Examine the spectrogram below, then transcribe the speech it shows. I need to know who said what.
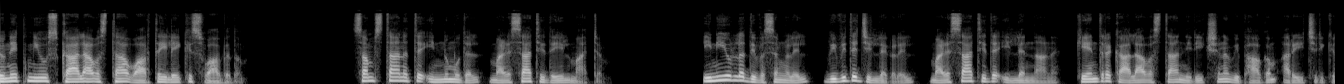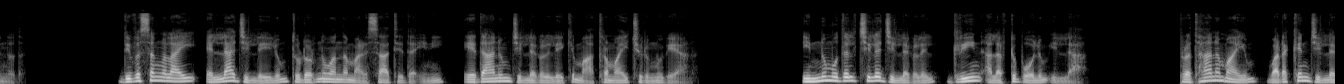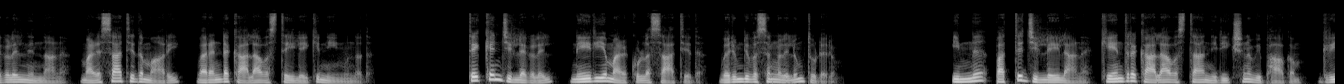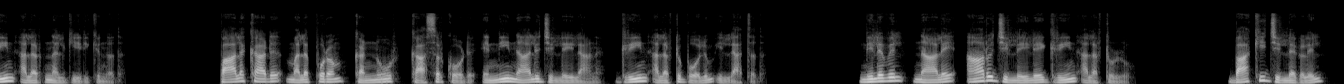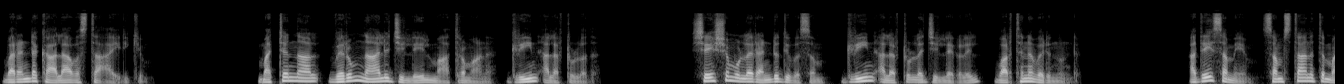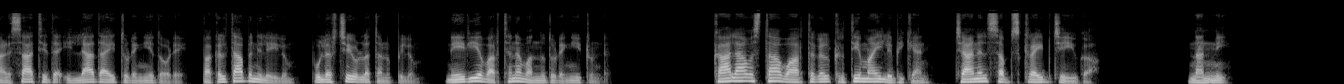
Speaker 1: ടുനെറ്റ് news കാലാവസ്ഥാ വാർത്തയിലേക്ക് സ്വാഗതം. സംസ്ഥാനത്ത് ഇന്നു മുതൽ മഴസാധ്യതയിൽ മാറ്റം. ഇനിയുള്ള ദിവസങ്ങളിൽ വിവിധ ജില്ലകളിൽ മഴസാധ്യത ഇല്ലെന്നാണ് കേന്ദ്ര കാലാവസ്ഥാ നിരീക്ഷണ വിഭാഗം അറിയിച്ചിരിക്കുന്നത്. ദിവസങ്ങളായി എല്ലാ ജില്ലയിലും തുടർന്നുവന്ന മഴസാധ്യത ഇനി ഏതാനും ജില്ലകളിലേക്ക് മാത്രമായി ചുരുങ്ങുകയാണ്. ഇന്നു മുതൽ ചില ജില്ലകളിൽ ഗ്രീൻ അലർട്ട് പോലും ഇല്ല. പ്രധാനമായും വടക്കൻ ജില്ലകളിൽ നിന്നാണ് മഴസാധ്യത മാറി വരണ്ട കാലാവസ്ഥയിലേക്ക് നീങ്ങുന്നത്. തെക്കൻ ജില്ലകളിൽ നേരിയ മഴക്കുള്ള സാധ്യത വരും ദിവസങ്ങളിലും തുടരും. ഇന്ന് പത്ത് ജില്ലയിലാണ് കേന്ദ്ര കാലാവസ്ഥാ നിരീക്ഷണ വിഭാഗം ഗ്രീൻ അലർട്ട് നൽകിയിരിക്കുന്നത്. പാലക്കാട് മലപ്പുറം കണ്ണൂർ കാസർകോട് എന്നീ നാലു ജില്ലയിലാണ് ഗ്രീൻ അലർട്ട് പോലും ഇല്ലാത്തത്. നിലവിൽ നാളെ ആറു ജില്ലയിലെ ഗ്രീൻ അലർട്ടുള്ളൂ. ബാക്കി ജില്ലകളിൽ വരണ്ട കാലാവസ്ഥ ആയിരിക്കും. മറ്റന്നാൾ വെറും നാലു ജില്ലയിൽ മാത്രമാണ് ഗ്രീൻ അലർട്ടുള്ളത്. ശേഷമുള്ള രണ്ടു ദിവസം ഗ്രീൻ അലർട്ടുള്ള ജില്ലകളിൽ വർധന വരുന്നുണ്ട്. അതേസമയം സംസ്ഥാനത്ത് മഴസാധ്യത ഇല്ലാതായി തുടങ്ങിയതോടെ പകൽതാപനിലയിലും പുലർച്ചെയുള്ള തണുപ്പിലും നേരിയ വർധന വന്നു തുടങ്ങിയിട്ടുണ്ട്. കാലാവസ്ഥാ വാർത്തകൾ കൃത്യമായി ലഭിക്കാൻ ചാനൽ സബ്സ്ക്രൈബ് ചെയ്യുക. നന്ദി.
